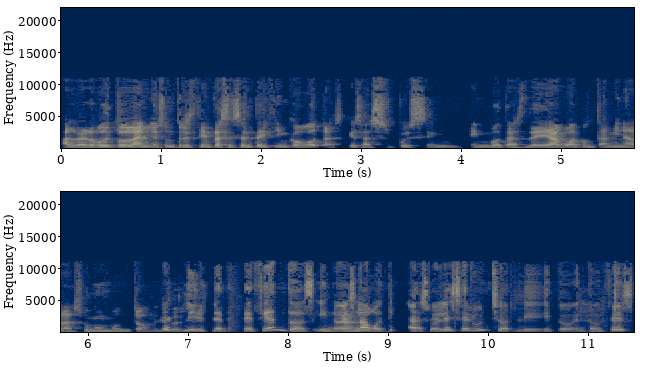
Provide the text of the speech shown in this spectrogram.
a lo largo de todo el año son 365 gotas, que esas, pues en, gotas de agua contaminadas son un montón. 3.700 y no es la gotita, suele ser un chorrito. Entonces,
